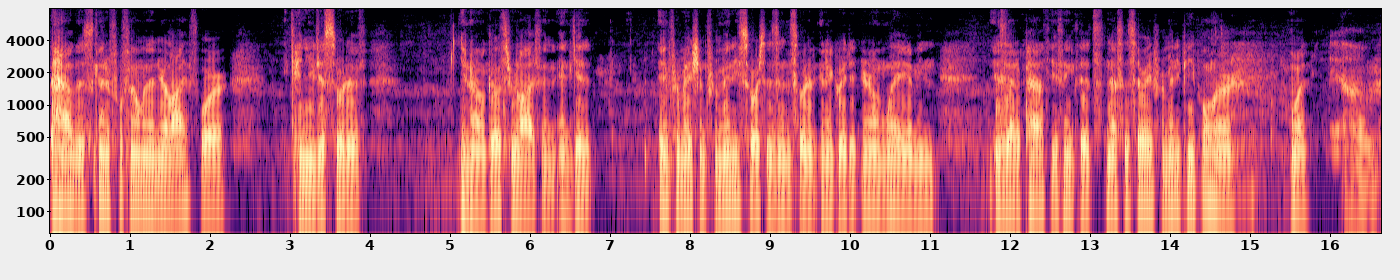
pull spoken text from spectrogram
have this kind of fulfillment in your life, or can you just sort of, you know, go through life and, and get information from many sources and sort of integrate it in your own way? I mean, is that a path you think that's necessary for many people, or what? Um,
